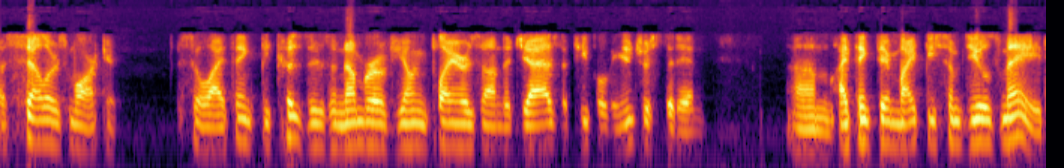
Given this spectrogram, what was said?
a seller's market. So I think because there's a number of young players on the Jazz that people will be interested in, um, I think there might be some deals made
